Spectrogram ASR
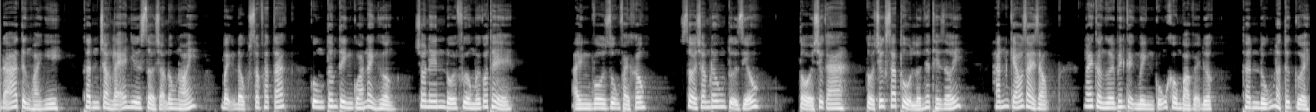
đã từng hoài nghi, thân chẳng lẽ như Sở Trạm Đông nói, bệnh độc sắp phát tác, cùng tâm tình quán ảnh hưởng, cho nên đối phương mới có thể Anh vô dụng phải không? Sở Trạm Đông tự giễu, tổ chức a, tổ chức sát thủ lớn nhất thế giới. Hắn kéo dài giọng, ngay cả người bên cạnh mình cũng không bảo vệ được, thân đúng là tức cười.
